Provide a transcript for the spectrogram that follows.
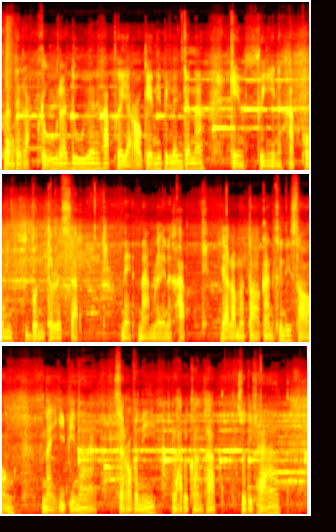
พื่อนๆได้รับรู้และดูด้วยนะครับเผื่ออยากเอาเกมนี้ไปเล่นกันนะ เกมฟรีนะครับ ผมบนโทรศัพท์แนะนำเลยนะครับ เดี๋ยวเรามาต่อกันคืนที่ 2 ในอีพีหน้าสำหรับวันนี้ลาไปก่อนครับ สวัสดีครับ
